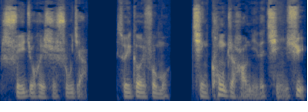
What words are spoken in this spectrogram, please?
谁就会是输家。所以各位父母，请控制好你的情绪。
